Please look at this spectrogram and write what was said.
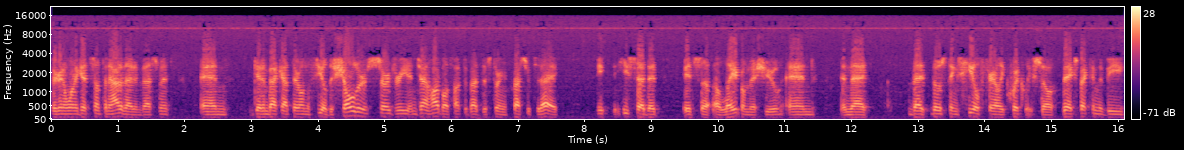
they're going to want to get something out of that investment and get him back out there on the field. The shoulder surgery, and John Harbaugh talked about this during a presser today. He, he said that it's a, a labrum issue, and and that that those things heal fairly quickly. So they expect him to be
